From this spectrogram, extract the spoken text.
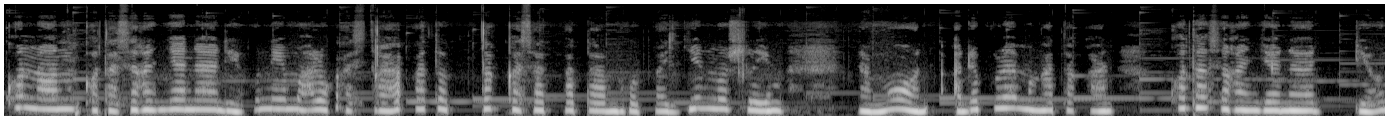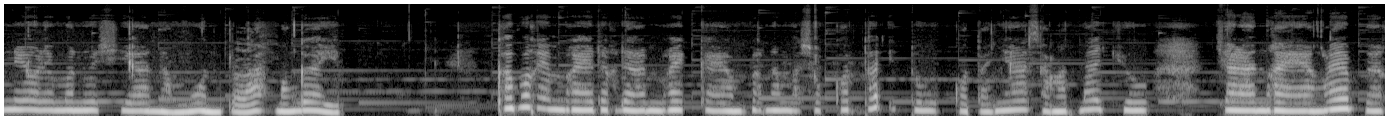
Konon, kota Saranjana dihuni makhluk astral atau tak kasat mata berupa jin muslim. Namun, ada pula yang mengatakan kota Saranjana dihuni oleh manusia namun telah menggaib. Kabar yang beredar dari mereka yang pernah masuk kota itu, kotanya sangat maju, jalan raya yang lebar,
